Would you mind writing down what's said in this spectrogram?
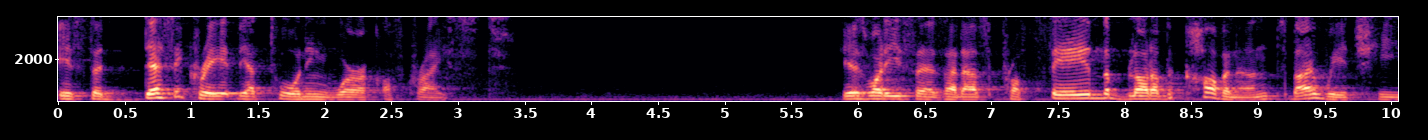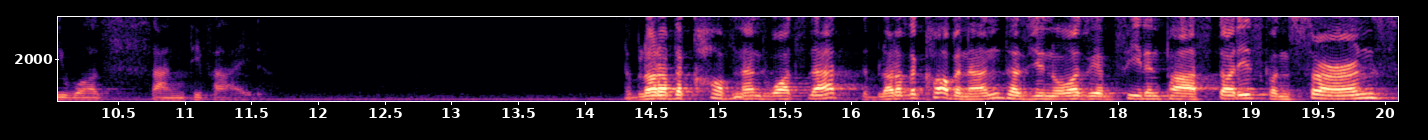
is to desecrate the atoning work of Christ. Here's what he says that has profaned the blood of the covenant by which he was sanctified. The blood of the covenant, what's that? The blood of the covenant, as you know, as we have seen in past studies, concerns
